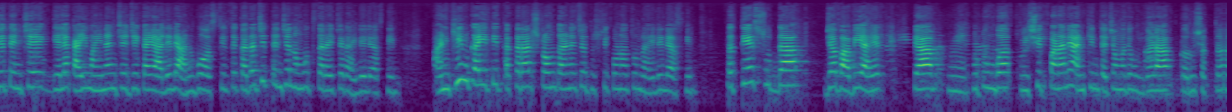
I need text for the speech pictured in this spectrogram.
जे त्यांचे गेल्या काही महिन्यांचे जे काही आलेले अनुभव असतील ते कदाचित त्यांचे नमूद करायचे राहिलेले असतील. आणखीन काही ती तक्रार स्ट्रॉंग करण्याच्या दृष्टिकोनातून राहिलेले असतील. तर ते सुद्धा ज्या बाबी आहेत त्या कुटुंब निश्चितपणाने आणखीन त्याच्यामध्ये उलगडा करू शकतं.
